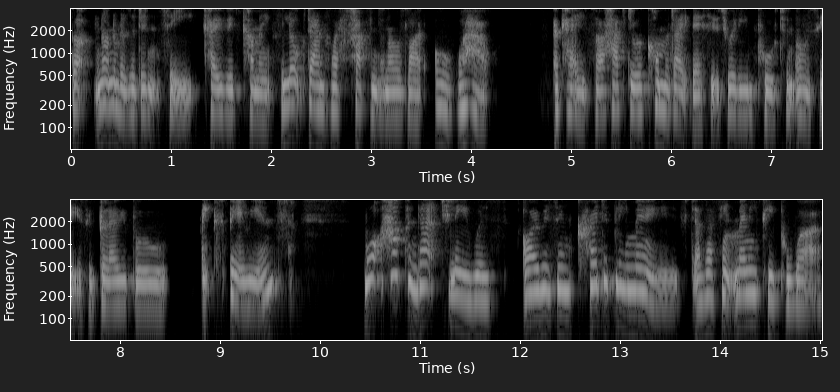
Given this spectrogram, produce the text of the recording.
But none of us I didn't see COVID coming. So lockdown happened and I was like, oh, wow. Okay, so I have to accommodate this. It's really important. Obviously, it's a global experience. What happened actually was I was incredibly moved, as I think many people were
